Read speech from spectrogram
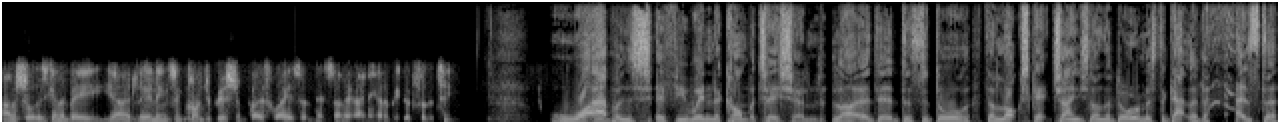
I'm sure there's going to be you know learnings and contribution both ways, and that's only, only going to be good for the team. What happens if you win the competition? Like, uh, does the door, the locks get changed on the door, Mr. Gatland has to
